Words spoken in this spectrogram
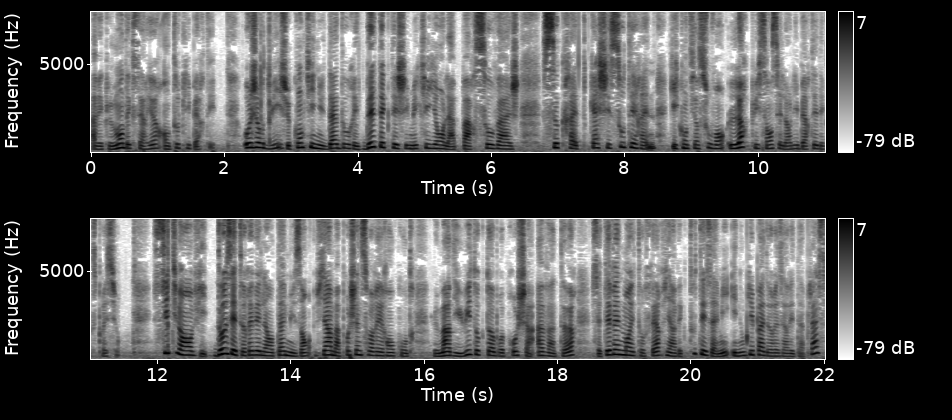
avec le monde extérieur en toute liberté. Aujourd'hui, je continue d'adorer détecter chez mes clients la part sauvage, secrète, cachée, souterraine, qui contient souvent leur puissance et leur liberté d'expression. Si tu as envie d'oser te révéler en t'amusant, viens à ma prochaine soirée rencontre le mardi 8 octobre prochain à 20h. Cet événement est offert, viens avec tous tes amis et n'oublie pas de réserver ta place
